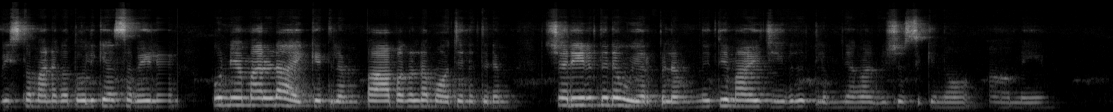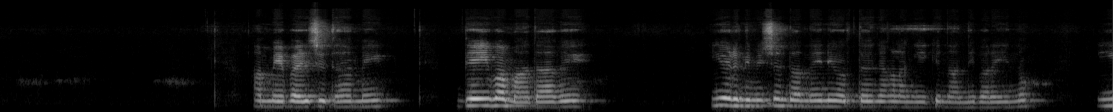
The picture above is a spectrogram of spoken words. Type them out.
വിശുദ്ധമാന കത്തോലിക്ക സഭയിലും പുണ്യന്മാരുടെ ഐക്യത്തിലും പാപങ്ങളുടെ മോചനത്തിലും ശരീരത്തിന്റെ ഉയർപ്പിലും നിത്യമായ ജീവിതത്തിലും ഞങ്ങൾ വിശ്വസിക്കുന്നു. ആമേ അമ്മേ പരിശുദ്ധ അമ്മേ ദൈവമാതാവേ ഈ ഒരു നിമിഷം തന്നതിനെ ഓർത്ത് ഞങ്ങൾ അങ്ങേക്ക് നന്ദി പറയുന്നു. ഈ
